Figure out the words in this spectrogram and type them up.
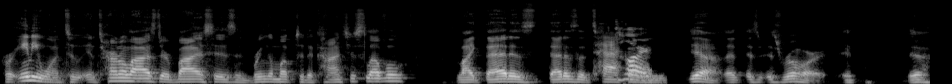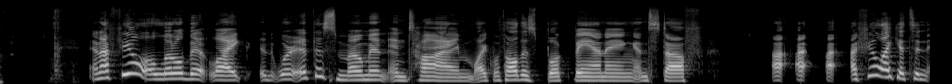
for anyone to internalize their biases and bring them up to the conscious level, like that is that is attack on. Yeah, that is it's real hard. It, yeah. And I feel a little bit like we're at this moment in time, like with all this book banning and stuff I, I, feel like it's an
